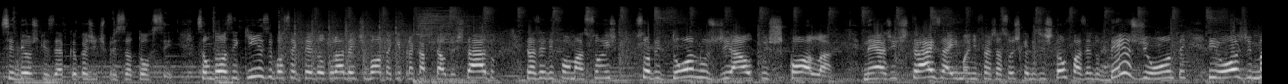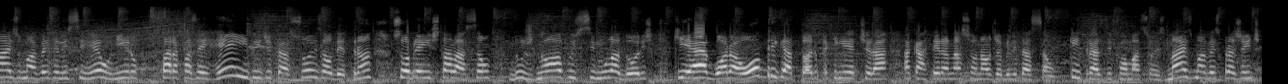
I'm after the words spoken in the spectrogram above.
se Deus quiser, porque é o que a gente precisa torcer. São 12h15, você que tem do outro lado, a gente volta aqui para a capital do estado, trazendo informações sobre donos de autoescola. Né? A gente traz aí manifestações que eles estão fazendo desde ontem e hoje, mais uma vez, eles se reuniram para fazer reivindicações ao Detran sobre a instalação dos novos simuladores, que é agora obrigatório para quem quer tirar a carteira nacional de habilitação. Quem traz informações mais uma vez para a gente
